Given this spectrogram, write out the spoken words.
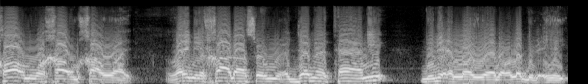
khaa-un wa khaa-un khaa waaye hayn iyo khaadaasoo mucjamataani dhibic loo yeelo oo la dhibciyey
